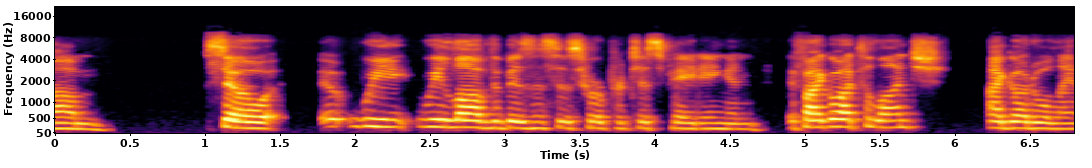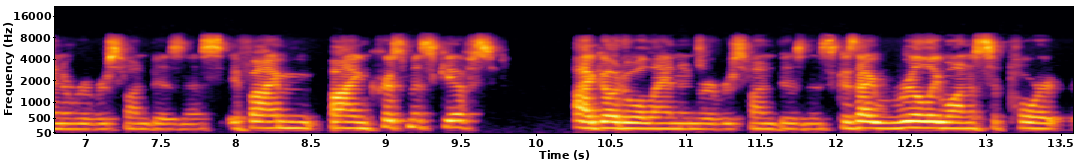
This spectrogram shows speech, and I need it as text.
Um, so uh, we, we love the businesses who are participating. And if I go out to lunch, I go to a Land and Rivers Fund business. If I'm buying Christmas gifts, I go to a Land and Rivers Fund business because I really want to support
